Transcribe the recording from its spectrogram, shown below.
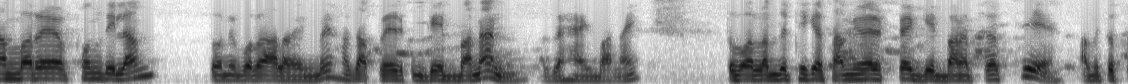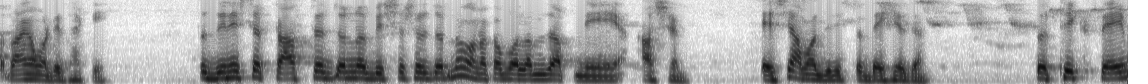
নাম্বারে ফোন দিলাম। তো উনি বলল, আলমিন ভাই হয়তো আপনি এরকম গেট বানান? যে হ্যাঁ বানাই। তো বললাম যে, ঠিক আছে, আমিও একটা গেট বানাতে চাচ্ছি আমি তো রাঙামাটি থাকি। তো জিনিসটা ট্রাস্টের জন্য, বিশ্বাসের জন্য ওনাকে বললাম যে, আপনি আসেন। এসে আমার জিনিসটা দেখে যান। তো ঠিক সেম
